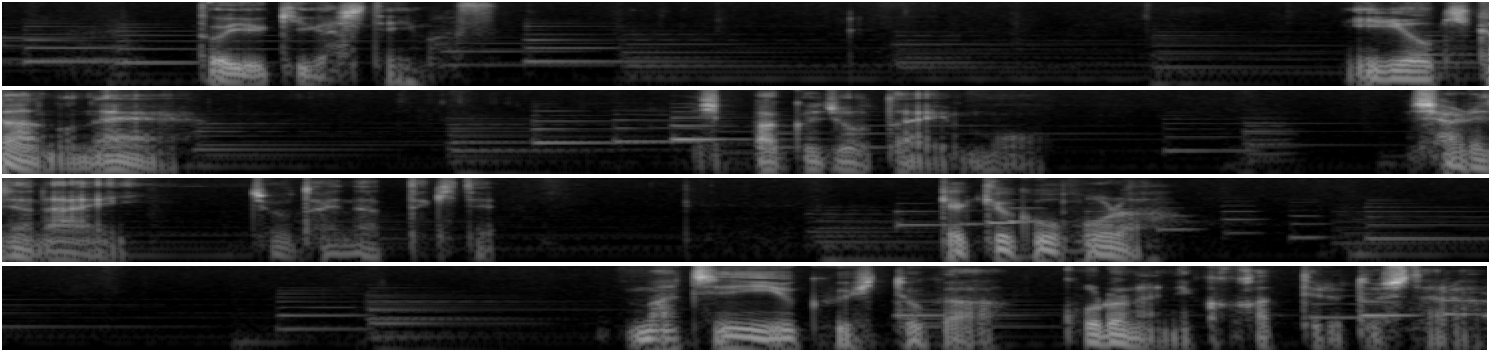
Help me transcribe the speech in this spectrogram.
という気がしています。医療機関のね逼迫状態もシャレじゃない状態になってきて。結局ほら街行く人がコロナにかかってるとしたら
